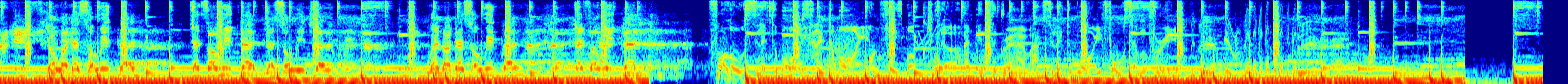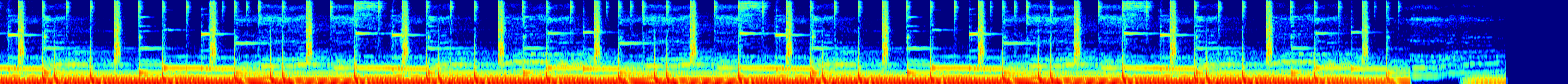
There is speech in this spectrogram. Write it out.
Yo, what that's how it done That's how it done, that's how it Well, uh, that's how it done That's how it done Follow Selector Bwoy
